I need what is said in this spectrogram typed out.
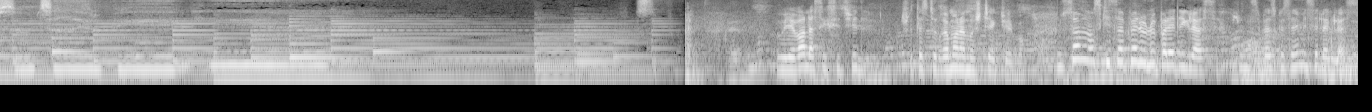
Vous voulez voir de la sexitude Je teste vraiment la mocheté actuellement. Nous sommes dans ce qui s'appelle le palais des glaces. Je ne sais pas ce que c'est, mais c'est de la glace.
